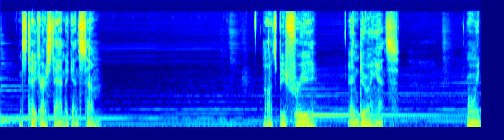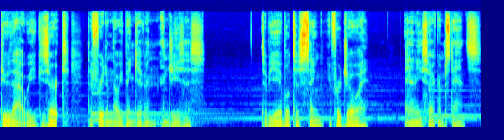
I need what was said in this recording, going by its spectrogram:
Let's take our stand against him. Let's be free in doing it. When we do that, we exert the freedom that we've been given in Jesus to be able to sing for joy in any circumstance,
